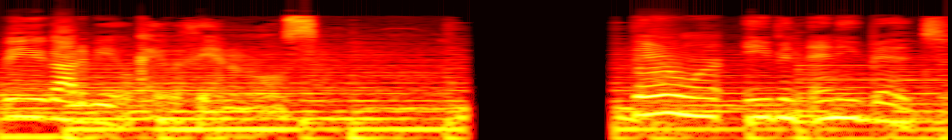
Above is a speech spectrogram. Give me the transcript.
but you gotta be okay with animals. There weren't even any beds.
